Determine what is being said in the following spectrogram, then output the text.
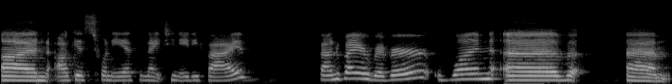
on August 20th, 1985. Found by a river. One of um,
